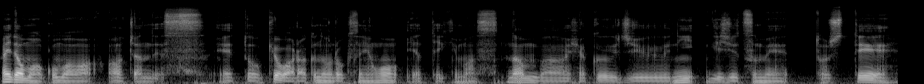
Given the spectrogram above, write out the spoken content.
はい、どうも、こんばんは。あおちゃんです。えっ、と、今日は酪農6戦をやっていきます。ナンバー112技術名として、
